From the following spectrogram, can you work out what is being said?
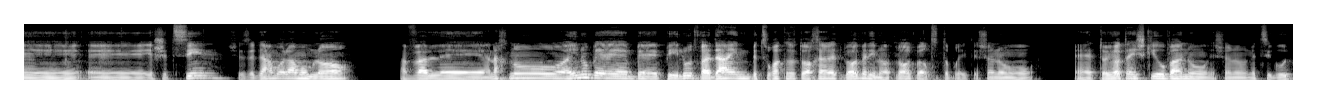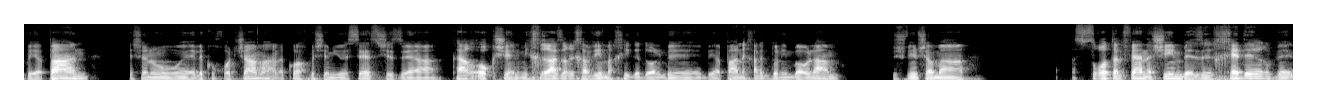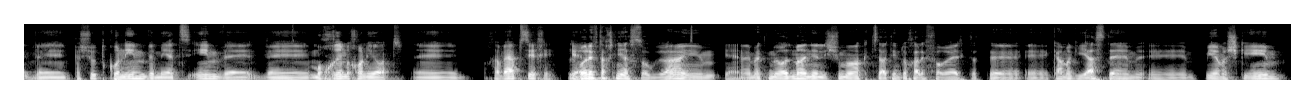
אה, יש את סין, שזה גם עולם ומלואו, אבל אה, אנחנו היינו בפעילות ועדיין בצורה כזאת או אחרת בעוד מדינות, לא רק בארצות הברית. יש לנו, אה, טויוטה השקיעו בנו, יש לנו נציגות ביפן, יש לנו אה, לקוחות שמה, לקוח בשם USS, שזה ה-car auction, מכרז הרכבים הכי גדול ב- ביפן, אחד הגדולים בעולם. יושבים שם עשרות אלפי אנשים באיזה חדר ו- ופשוט קונים ומייצאים ו- ומוכרים מכוניות. אה, חוויה פסיכית. כן. בוא נפתח שנייה סוגריים, כן. האמת מאוד מעניין לשמוע קצת, אם תוכל לפרט קצת אה, אה, כמה גייסתם, אה, מי המשקיעים.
